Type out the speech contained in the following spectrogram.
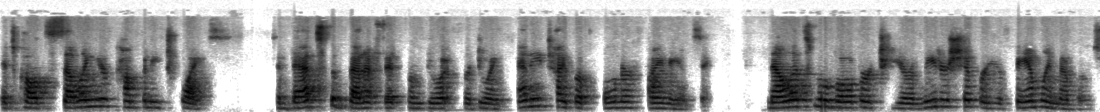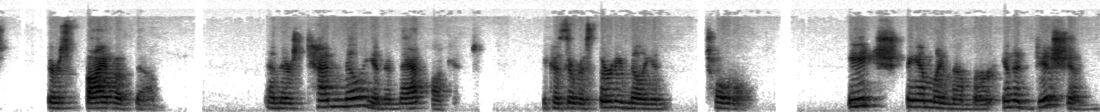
It's called selling your company twice. And that's the benefit from doing for doing any type of owner financing. Now let's move over to your leadership or your family members. There's five of them. And there's 10 million in that bucket because there was 30 million total. Each family member, in addition,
